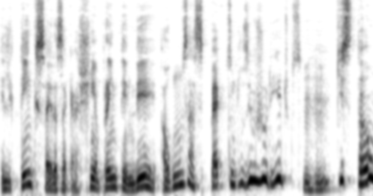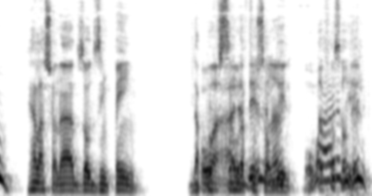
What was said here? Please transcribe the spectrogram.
Ele tem que sair dessa caixinha para entender alguns aspectos, inclusive jurídicos, Uhum. que estão relacionados ao desempenho da Ou profissão, da função dele, né? dele. Ou Da função dele. dele.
